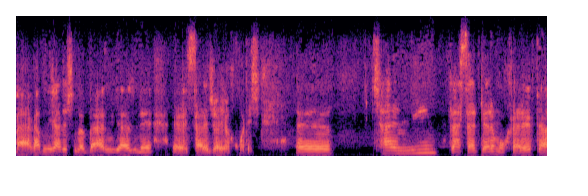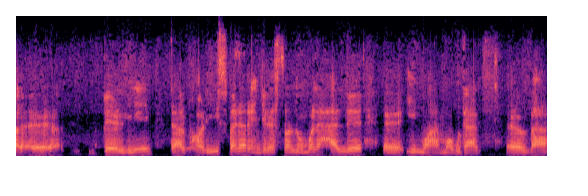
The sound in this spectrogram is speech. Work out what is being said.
به عقب نگه داشته و برمیگردونه سر جای خودش. چندین رصدگر مختلف در برلین در پاریس و در انگلستان دنبال حل این معما بودن. و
